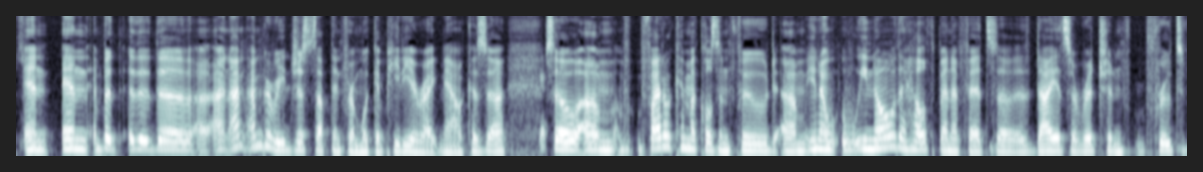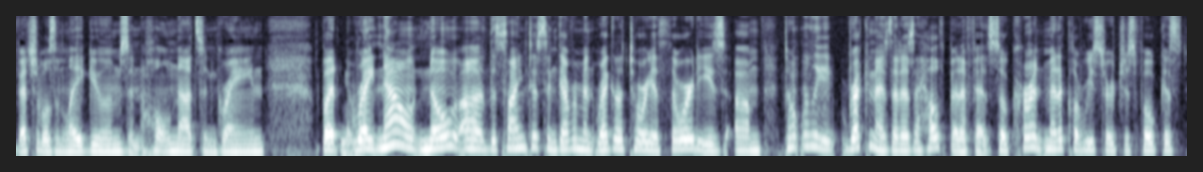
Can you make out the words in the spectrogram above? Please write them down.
So. And and but the, the uh, I'm I'm going to read just something from Wikipedia right now because uh, so um, phytochemicals in food um, you know we know the health benefits uh, diets are rich in fruits vegetables and legumes and whole nuts and grain but mm-hmm. right now no uh, the scientists and government regulatory authorities um, don't really recognize that as a health benefit so current medical research is focused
